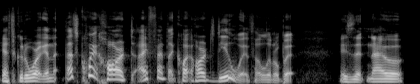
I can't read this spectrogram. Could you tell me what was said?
have to go to work, and that, that's quite hard. I find that quite hard to deal with a little bit. Is that now?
